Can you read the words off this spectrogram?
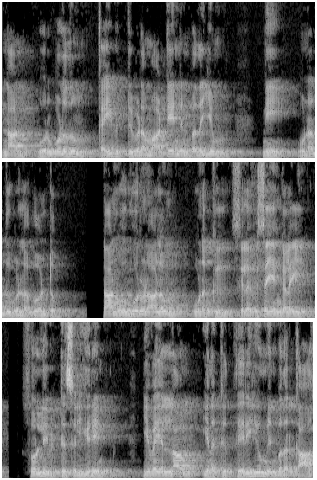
நான் ஒருபொழுதும் கைவிட்டு விட மாட்டேன் என்பதையும் நீ உணர்ந்து கொள்ள வேண்டும். நான் ஒவ்வொரு நாளும் உனக்கு சில விஷயங்களை சொல்லிவிட்டு செல்கிறேன். இவையெல்லாம் எனக்கு தெரியும் என்பதற்காக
